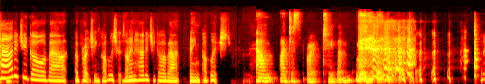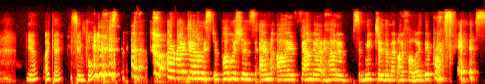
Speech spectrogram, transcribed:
how did you go about approaching publishers? I mean, how did you go about being published? Um, I just wrote to them. yeah, okay, simple. I wrote down a list of publishers and I found out how to submit to them and I followed their process.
